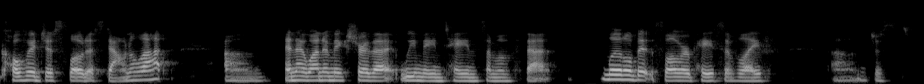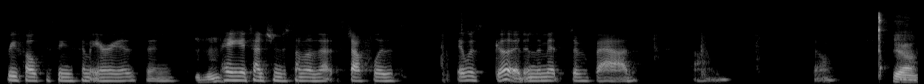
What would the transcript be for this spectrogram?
COVID just slowed us down a lot. Um, and I want to make sure that we maintain some of that little bit slower pace of life, um, just refocusing some areas and mm-hmm. paying attention to some of that stuff was it was good in the midst of bad. Um, so yeah,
